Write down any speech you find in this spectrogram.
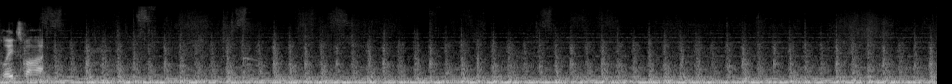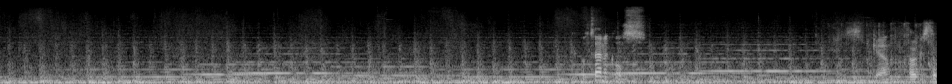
Blades behind. Tentacles. Just go. Focus the.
